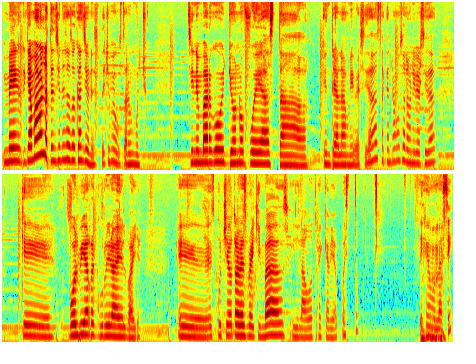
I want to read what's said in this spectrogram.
me llamaron la atención esas dos canciones. De hecho, me gustaron mucho. Sin embargo, yo no fue hasta que entré a la universidad, hasta que entramos a la universidad, que volví a recurrir a él, vaya. Eh, escuché otra vez Breaking Bad y la otra que había puesto. Dejémosla así.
